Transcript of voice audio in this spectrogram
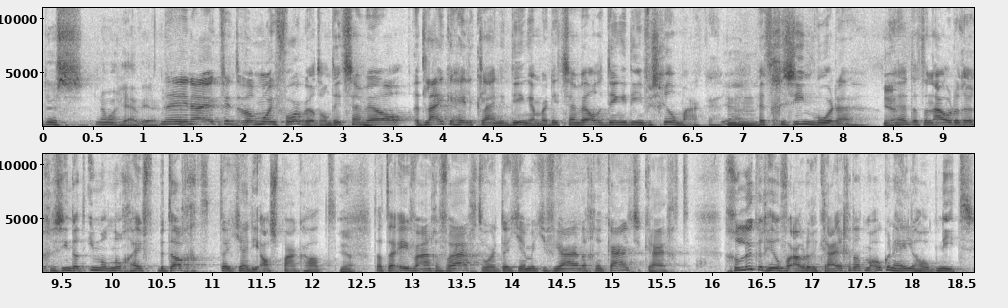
Dus, nou mag jij weer. Nee, nou, ik vind het wel een mooi voorbeeld. Want dit zijn wel, het lijken hele kleine dingen, maar dit zijn wel de dingen die een verschil maken. Het gezien worden. Ja. Hè, dat een oudere gezien, dat iemand nog heeft bedacht dat jij die afspraak had. Ja. Dat daar even aan gevraagd wordt, dat jij met je verjaardag een kaartje krijgt. Gelukkig heel veel ouderen krijgen dat, maar ook een hele hoop niet.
